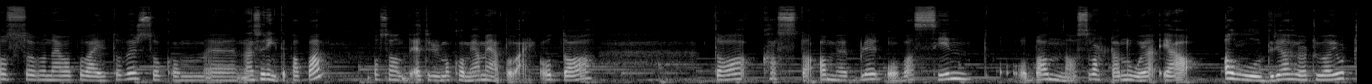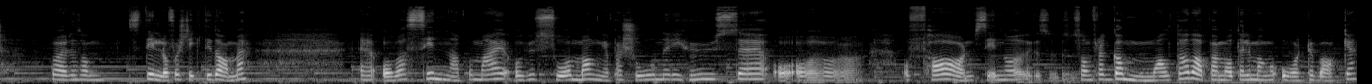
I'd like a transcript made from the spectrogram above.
Og så når jeg var på vei utover, så, kom, eh, nei, så ringte pappa og sa jeg tror du må komme, hjem, jeg er på vei. Og da, da kasta av møbler og var sint og banna og svarta noe jeg, jeg aldri har hørt hun har gjort. Hun var en sånn stille og forsiktig dame. Eh, og var sinna på meg, og hun så mange personer i huset. Og, og, og faren sin, og, sånn fra gammelt av, på en måte, eller mange år tilbake.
